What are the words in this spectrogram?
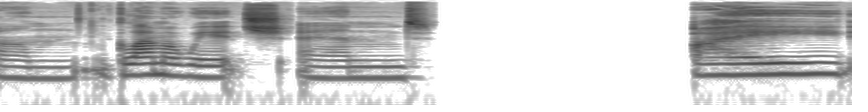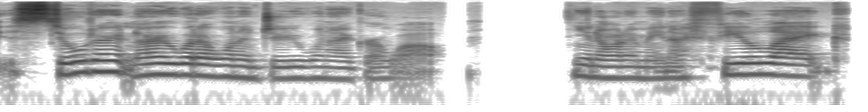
um, Glamour Witch, and I still don't know what I want to do when I grow up. You know what I mean? I feel like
